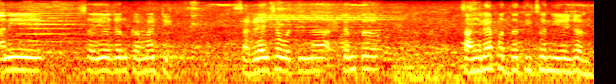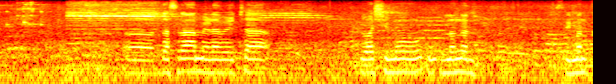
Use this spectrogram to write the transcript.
आणि संयोजन कमिटी सगळ्यांच्या वतीनं अत्यंत चांगल्या पद्धतीचं नियोजन दसरा मेळाव्याच्या किंवा शिमो उल्लंघन श्रीमंत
